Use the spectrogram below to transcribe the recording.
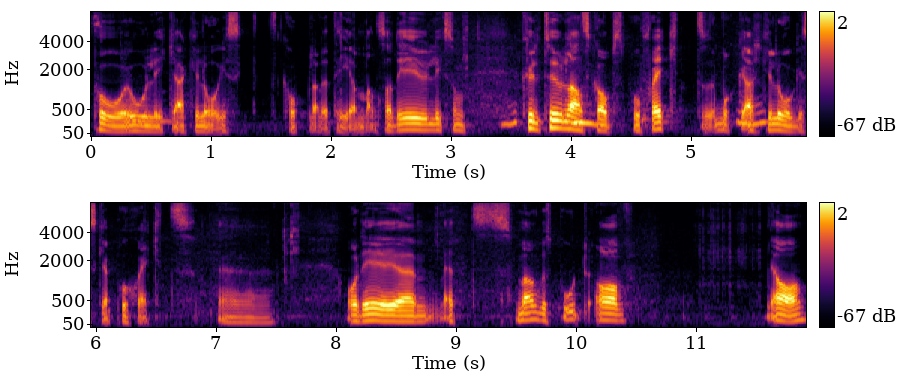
på olika arkeologiskt kopplade teman. Så det är ju liksom kulturlandskapsprojekt och Mm. arkeologiska projekt. Eh, Och det är eh, ett smörgåsbord av ja,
